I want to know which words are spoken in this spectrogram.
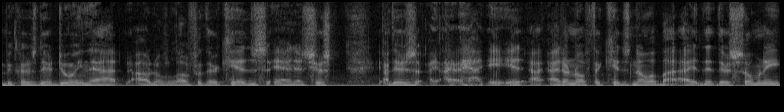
because they're doing that out of love for their kids, and it's just there's I, it, I don't know if the kids know about. I, there's so many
